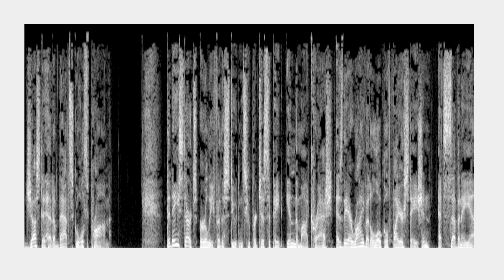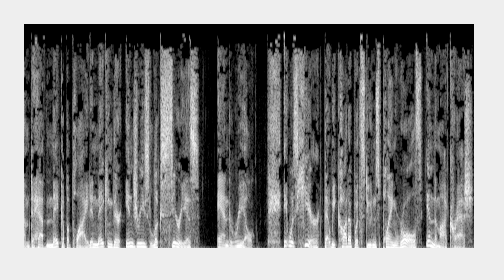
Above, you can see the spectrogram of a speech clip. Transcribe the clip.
just ahead of that school's prom. The day starts early for the students who participate in the mock crash as they arrive at a local fire station at 7 a.m. to have makeup applied in making their injuries look serious and real. It was here that we caught up with students playing roles in the mock crash.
